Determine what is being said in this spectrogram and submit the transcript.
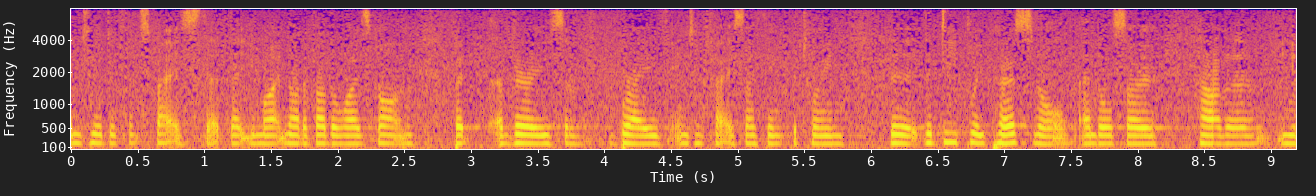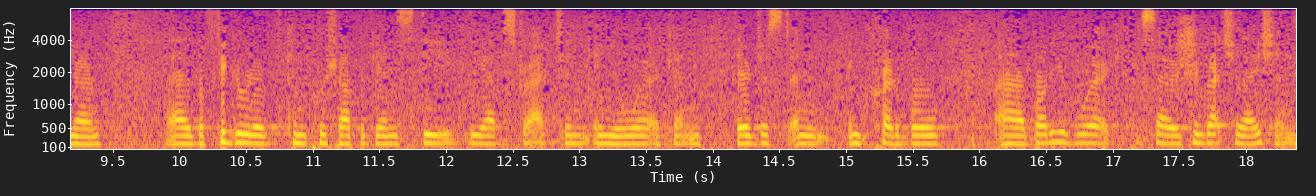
into a different space that, that you might not have otherwise gone, but a very sort of brave interface, I think, between the, the deeply personal and also how the you know uh, the figurative can push up against the, the abstract in, in your work, and they're just an incredible uh, body of work. So congratulations.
